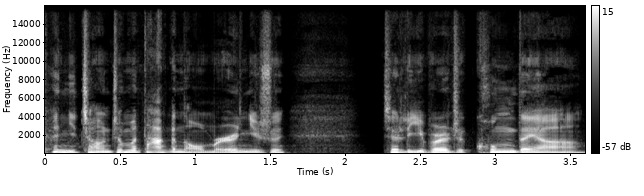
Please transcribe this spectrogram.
看你长这么大个脑门，你说这里边这空的呀？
